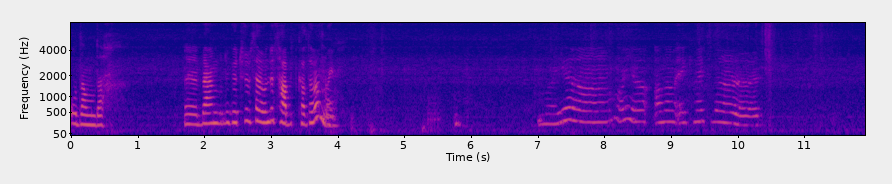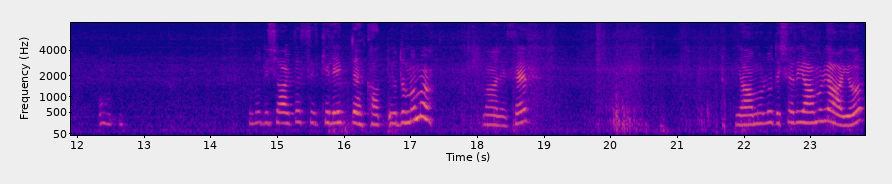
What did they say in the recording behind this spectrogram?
Odamda. Ee, ben bunu götürürüm sen önde sabit kal tamam mı? Maya, Maya, anam ekmek ver. Bunu dışarıda sirkeleyip de katlıyordum ama maalesef yağmurlu dışarı yağmur yağıyor.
